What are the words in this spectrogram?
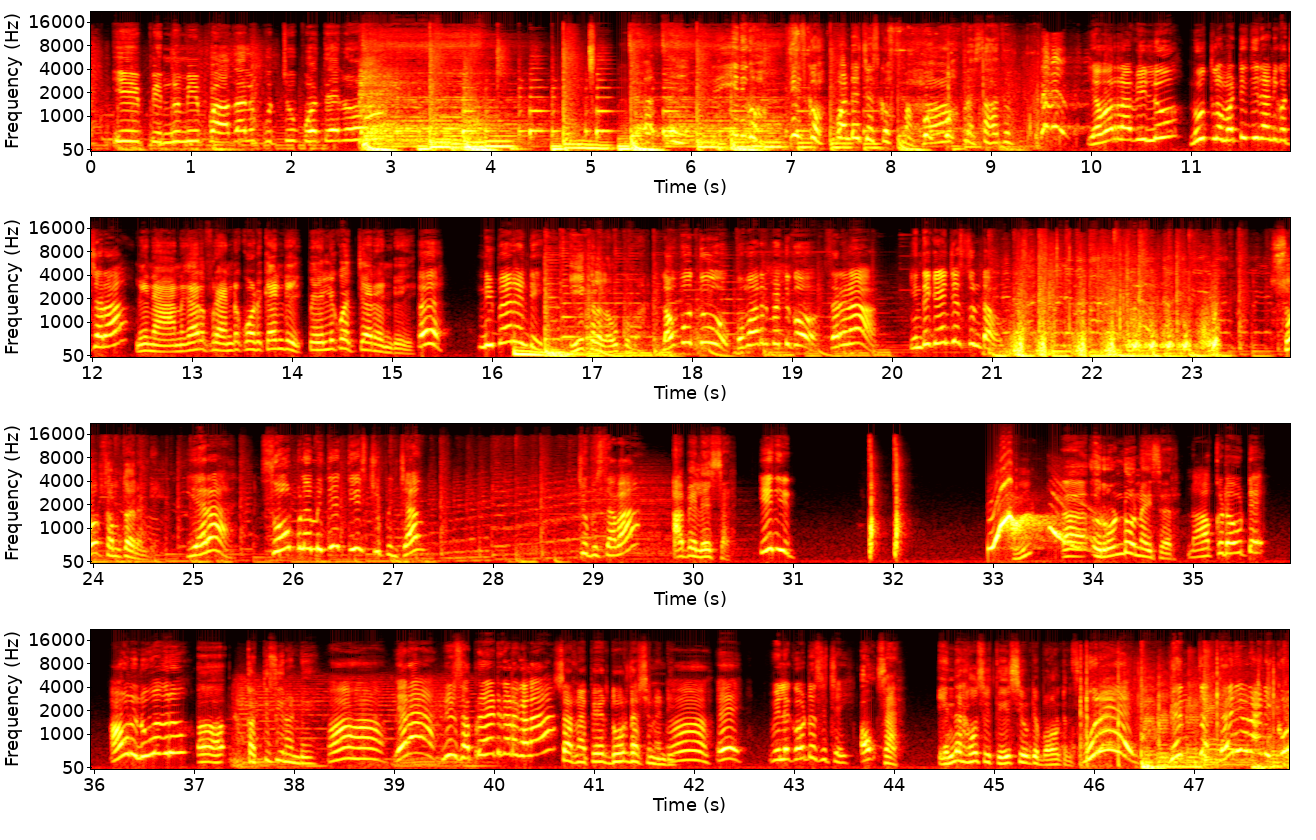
ఈ పిన్ను మీ పాదాలు కూర్చుపోతేను ఇదిగో తీసుకో వంట చేసుకో. ప్రసాదం. ఎవర్రా వీళ్ళు? నూతులో మట్టి తీయడానికి వచ్చారా? మీ నాన్నగారు ఫ్రెండ్ కొడుకండి పెళ్ళికి వచ్చారండి. ఏ నీ పేరేంటి? ఈకల లవ్ కుమార్. నవ్వొద్దు కుమారుని పెట్టుకో సరేనా? ఇంతకేం చేస్తుంటావు? సోప్స్ అమ్ముతానండి ఎరా సోపుల మీద తీసి చూపించావు. చూపిస్తావా? అబ్బే లేదు సార్. ఇది ఆ, రెండు ఉన్నాయి సార్. నాకు డౌటే. అవును నువ్వెవరు? ఆ, కత్తిసీనండి ఆహా. ఎరా నేను సపరేట్ కడగలా సార్ నా పేరు దూరదర్శన్ అండి. ఏ వీళ్ళ కోటోస్ ఇచ్చాయి. Sir inner house with AC ఉంటే బాగుంటుంది సార్. ఒరే ఎంత ధైర్యం రా నీకు!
